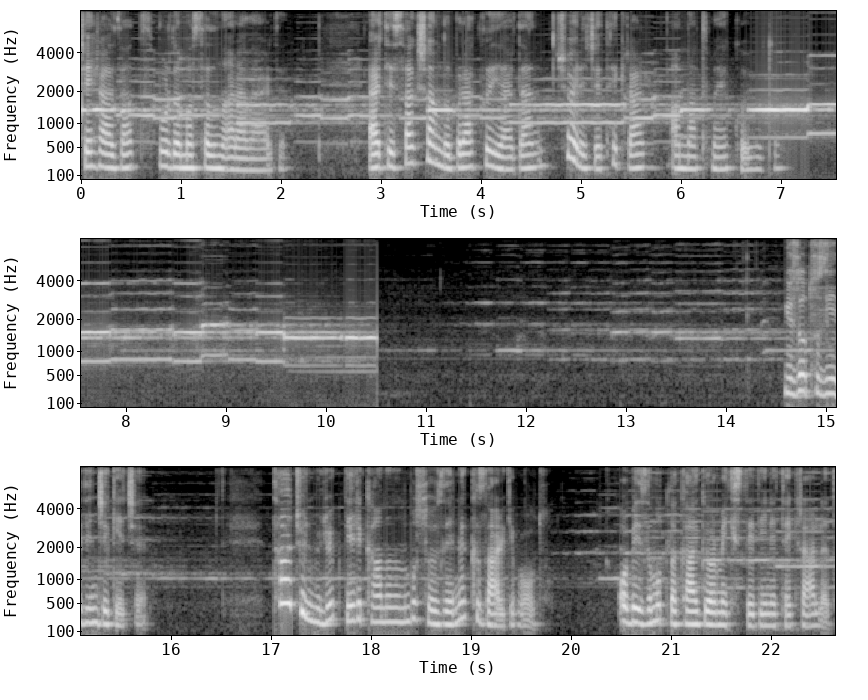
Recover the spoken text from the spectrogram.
Şehrazat burada masalını ara verdi. Ertesi akşam da bıraktığı yerden şöylece tekrar anlatmaya koyuldu. ...137. Gece Tacülmülük delikanlının bu sözlerine kızar gibi oldu. O bezi mutlaka görmek istediğini tekrarladı.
